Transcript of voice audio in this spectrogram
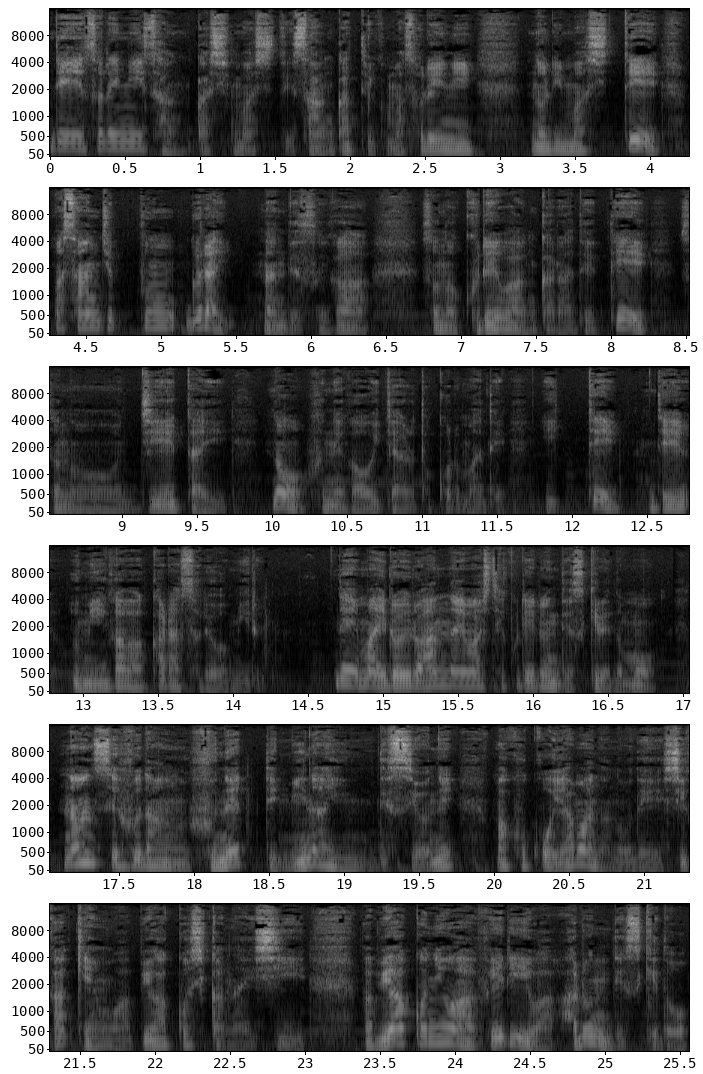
で、それに参加しまして、参加っていうか、まあ、それに乗りまして、まあ、30分ぐらいなんですが、そのクレワンから出て、その自衛隊の船が置いてあるところまで行って、で、海側からそれを見る。で、まあ、いろいろ案内はしてくれるんですけれども、なんせ普段船って見ないんですよね。まあ、ここ山なので、滋賀県は琵琶湖しかないし、まあ、琵琶湖にはフェリーはあるんですけど、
